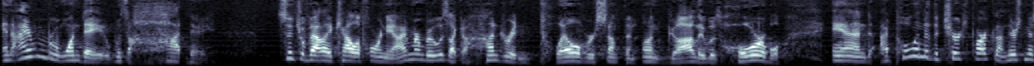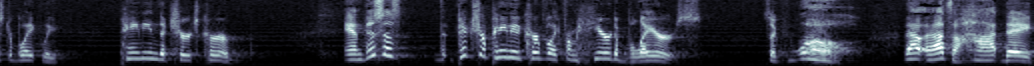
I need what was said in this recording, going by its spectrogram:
And I remember one day, it was a hot day. Central Valley, California. I remember it was like 112 or something ungodly. It was horrible. And I pull into the church parking lot, there's Mr. Blakely painting the church curb. And this is, the picture painting a curb like from here to Blair's. It's like, whoa, that, that's a hot day.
